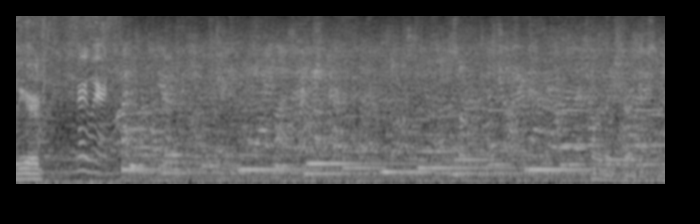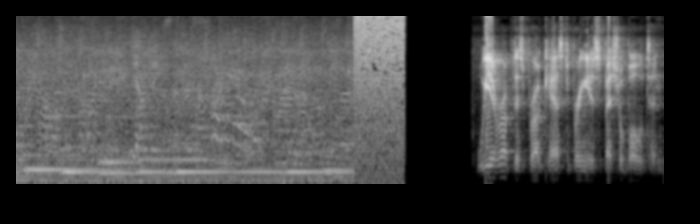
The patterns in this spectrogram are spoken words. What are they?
Weird. Very weird. We interrupt this broadcast to bring you a special bulletin.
